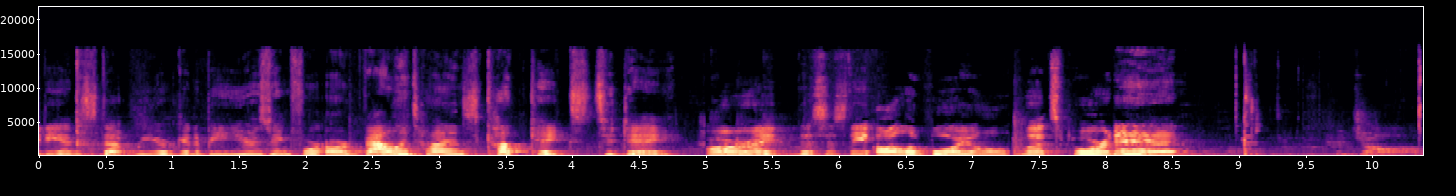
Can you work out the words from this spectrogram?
ingredients that we are going to be using for our Valentine's cupcakes today. All right, this is the olive oil. Let's pour it in. Good job.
